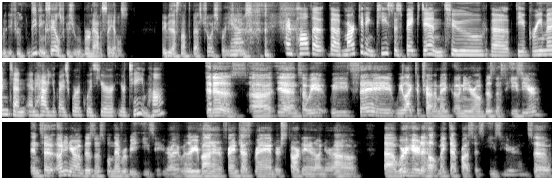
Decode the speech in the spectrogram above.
if you're leaving sales because you were burned out of sales. maybe that's not the best choice for you, Yeah. James. And Paul, the, the marketing piece is baked into the the agreement and, and how you guys work with your your team, huh? It is, uh, yeah. And so we we say we like to try to make owning your own business easier. And so owning your own business will never be easy, right? Whether you're buying a franchise brand or starting it on your own, uh, we're here to help make that process easier. And so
